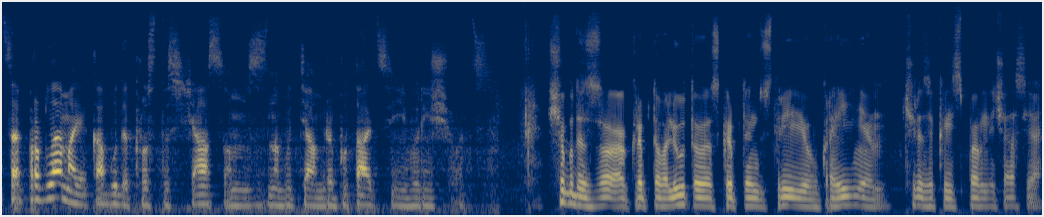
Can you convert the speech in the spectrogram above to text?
Це проблема, яка буде просто з часом, з набуттям репутації вирішуватися. Що буде з е, криптовалютою, з криптоіндустрією в Україні через якийсь певний час? Я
